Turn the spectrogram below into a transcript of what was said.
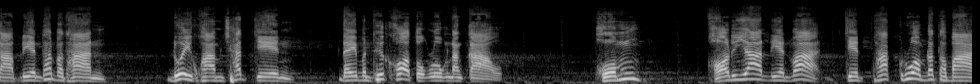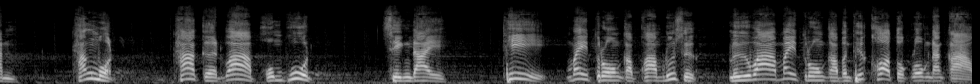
กราบเรียนท่านประธานด้วยความชัดเจนในบันทึกข้อตกลงดังกล่าว ผมขออนุญาตเรียนว่าเจ็ดพักร่วมรัฐบาล ทั้งหมดถ้าเกิดว่าผมพูดสิ่งใดที่ไม่ตรงกับความรู้สึก หรือว่าไม่ตรงกับบันทึกข้อตกลงดังกล่าว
